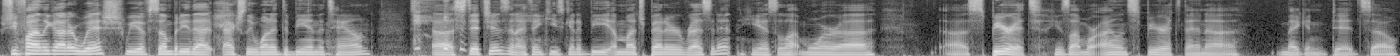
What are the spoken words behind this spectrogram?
she finally got her wish. We have somebody that actually wanted to be in the town, uh, Stitches, and I think he's going to be a much better resident. He has a lot more uh, spirit. He has a lot more island spirit than uh, Megan did. So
